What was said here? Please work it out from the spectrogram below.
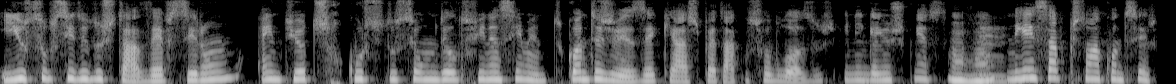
E o subsídio do Estado deve ser um, entre outros recursos, do seu modelo de financiamento. Quantas vezes é que há espetáculos fabulosos e ninguém os conhece? Ninguém sabe que estão a acontecer.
